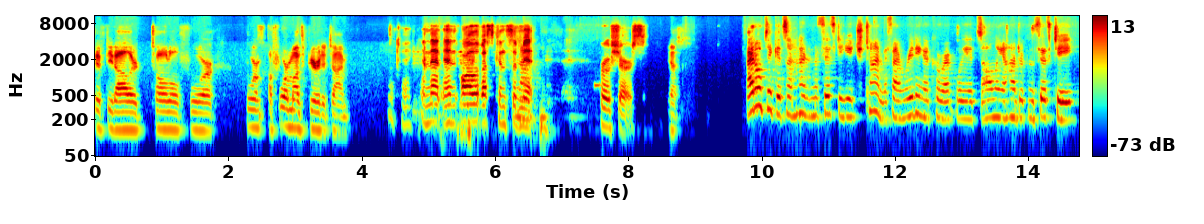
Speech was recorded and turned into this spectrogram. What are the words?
fifty dollar total for for a four month period of time. Okay, and that, and all of us can submit brochures. Yes. I don't think it's hundred and fifty each time. If I'm reading it correctly, it's only hundred and fifty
